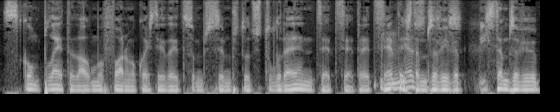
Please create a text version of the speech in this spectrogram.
se completa de alguma forma com esta ideia de somos, sermos todos tolerantes, etc, etc. Hum, estamos, a viver, estamos a viver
